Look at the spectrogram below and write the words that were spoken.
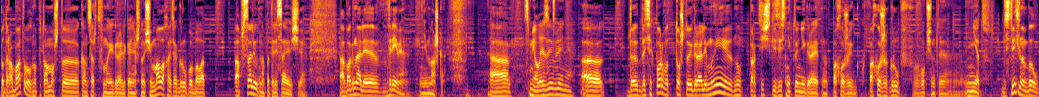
подрабатывал, ну, потому что концертов мы играли, конечно, очень мало, хотя группа была абсолютно потрясающая. Обогнали время немножко. А, Смелое заявление. а, до, до сих пор вот то, что играли мы, ну, практически здесь никто не играет. Ну, похожих, похожих групп, в общем-то, нет. Действительно был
